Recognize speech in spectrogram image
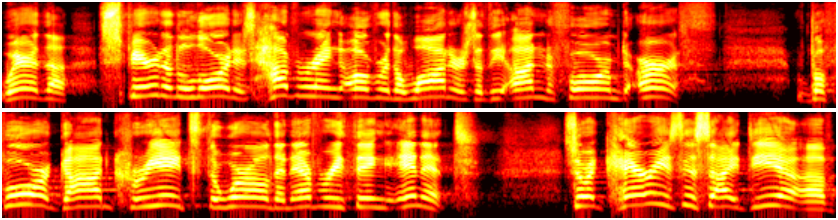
where the Spirit of the Lord is hovering over the waters of the unformed earth before God creates the world and everything in it. So it carries this idea of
